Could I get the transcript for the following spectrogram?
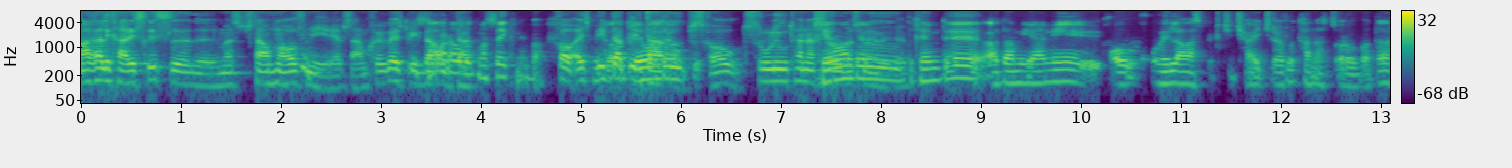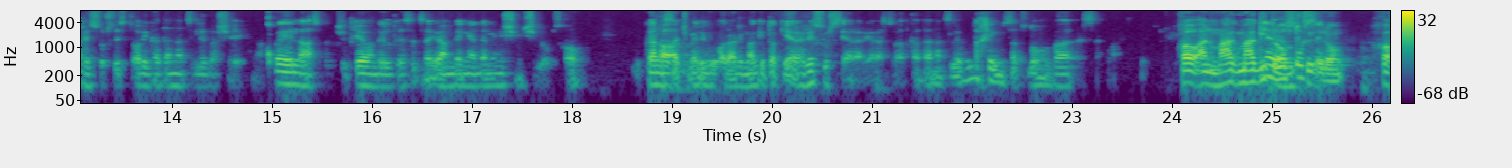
მაღალი ხარისხის მას შთამომავალს მიიღებს ამ ხრივ და ეს პირდაპირ და მასა იქნება. ხო, ეს პირდაპირ დაყოფს, ხო, სრული უთანასწორობას მიიღებს. დღემდე ადამიანი ყველა ასპექტში ჩაიჭრა რომ თანასწორობა და რესურსის სწორი გადანაწილება შეექმნა. ყველა ასპექტში დღევანდელ დღესაც აი რამდენი ადამიანი შიმშილობს, ხო? განასაჭმელი ვარ არის, მაგიტო კი არა, რესურსი არ არის არასდროს გადანაწილებული და ხელმისაწვდომობა არ არის. ხო, ანუ მაგ მაგიტო თქვი რომ ხო,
